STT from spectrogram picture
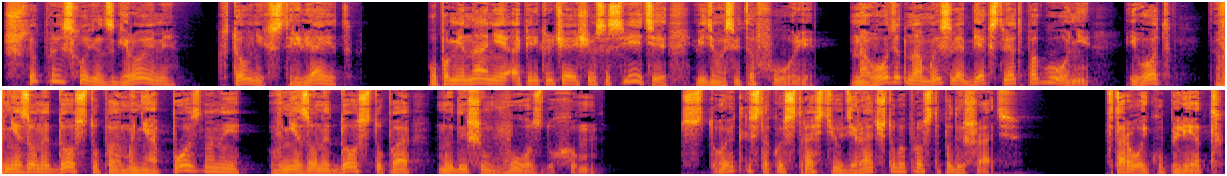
Что происходит с героями? Кто в них стреляет? Упоминание о переключающемся свете, видимо, светофоре, наводят на мысль о бегстве от погони. И вот вне зоны доступа мы не опознаны, вне зоны доступа мы дышим воздухом. Стоит ли с такой страстью удирать, чтобы просто подышать? Второй куплет.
